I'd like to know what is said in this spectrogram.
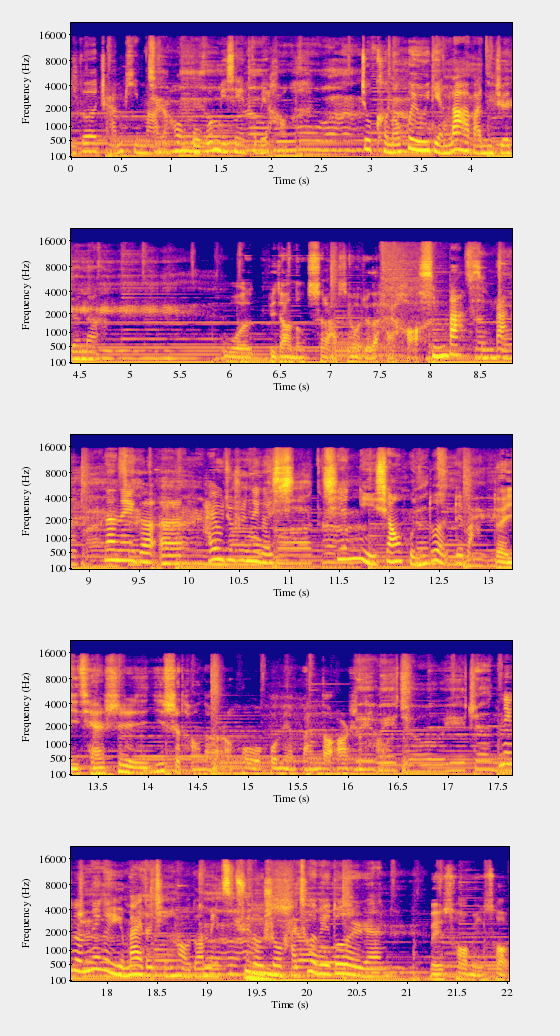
一个产品嘛。然后火锅米线也特别好，就可能会有一点辣吧？你觉得呢？我比较能吃辣，所以我觉得还好。行吧，行吧。那那个呃，还有就是那个千里香馄饨，对吧？对，以前是一食堂的，然后后面搬到二食堂。那个那个也卖的挺好的，每次去的时候还特别多的人。没错没错。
